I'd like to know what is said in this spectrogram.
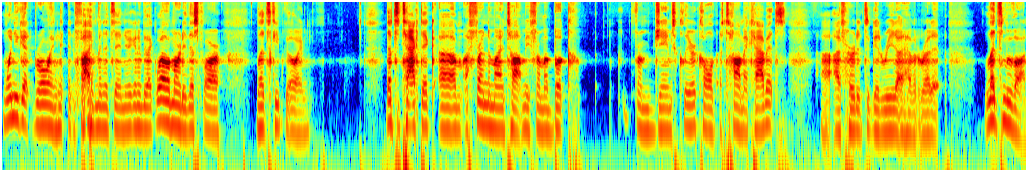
when you get rolling in five minutes in, you're going to be like, well, I'm already this far, let's keep going. That's a tactic um, a friend of mine taught me from a book from James Clear called Atomic Habits. Uh, I've heard it's a good read, I haven't read it. Let's move on.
